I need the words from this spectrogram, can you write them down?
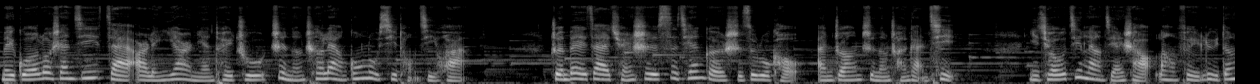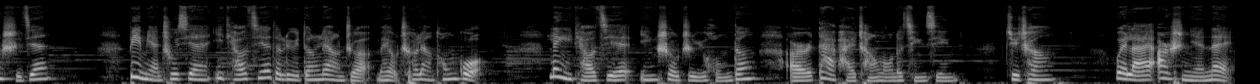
美国洛杉矶在2012年推出智能车辆公路系统计划，准备在全市4000个十字路口安装智能传感器，以求尽量减少浪费绿灯时间，避免出现一条街的绿灯亮着没有车辆通过。另一条街因受制于红灯而大排长龙的情形。据称，未来二十年内，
